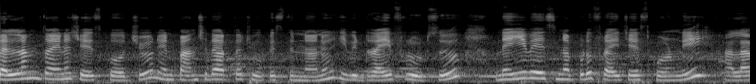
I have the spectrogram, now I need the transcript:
బెల్లంతో అయినా చేసుకోవచ్చు. నేను పంచదారతో చూపిస్తున్నాను. ఇవి డ్రై ఫ్రూట్స్. నెయ్యి వేసినప్పుడు ఫ్రై చేసుకోండి. అలా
